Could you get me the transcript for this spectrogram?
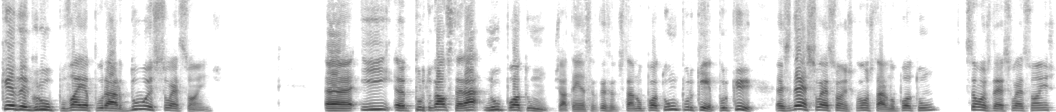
cada grupo vai apurar duas seleções. e Portugal estará no pote 1. Já tenho a certeza de estar no pote 1. Porquê? Porque as 10 seleções que vão estar no pote 1 são as 10 seleções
